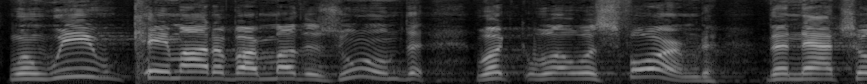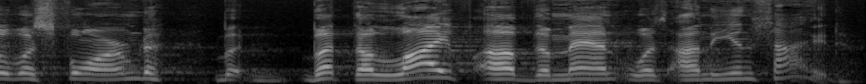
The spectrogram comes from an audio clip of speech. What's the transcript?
When we came out of our mother's womb, what, what was formed? The natural was formed, but, but the life of the man was on the inside.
